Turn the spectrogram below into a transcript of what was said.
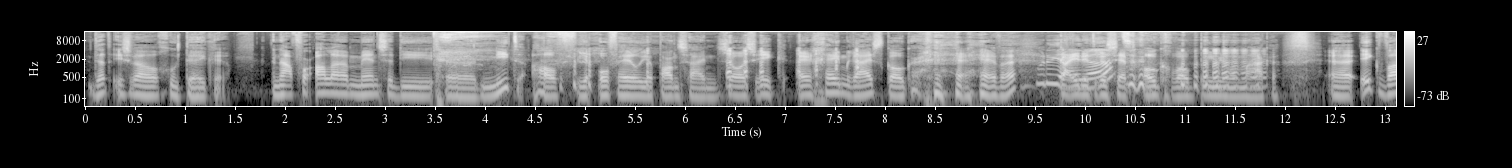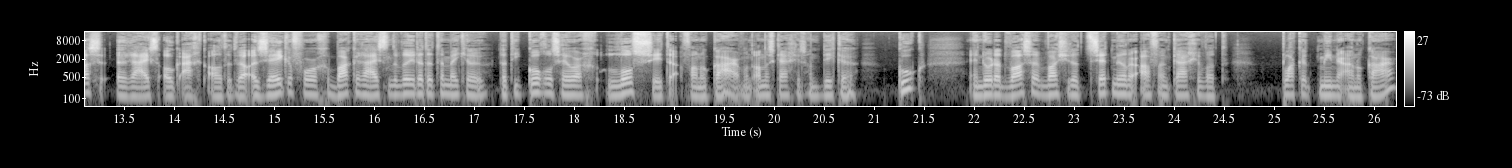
Dat is wel een goed teken. Nou, voor alle mensen die eh, niet half of heel Japans zijn, zoals ik, en geen rijstkoker hebben, kan je dit recept ook gewoon prima maken. Eh, ik was rijst ook eigenlijk altijd wel. En zeker voor gebakken rijst. Want dan wil je dat het een beetje dat die korrels heel erg los zitten van elkaar. Want anders krijg je zo'n dikke koek. En door dat wassen was je dat zetmeel eraf en krijg je wat plak het minder aan elkaar.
